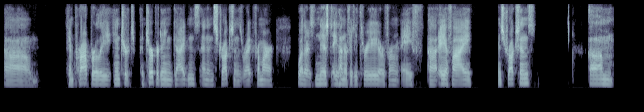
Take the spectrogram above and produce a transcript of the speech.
um, improperly inter- interpreting guidance and instructions right from our whether it's NIST 853 or from AF, uh, AFI instructions. Um,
